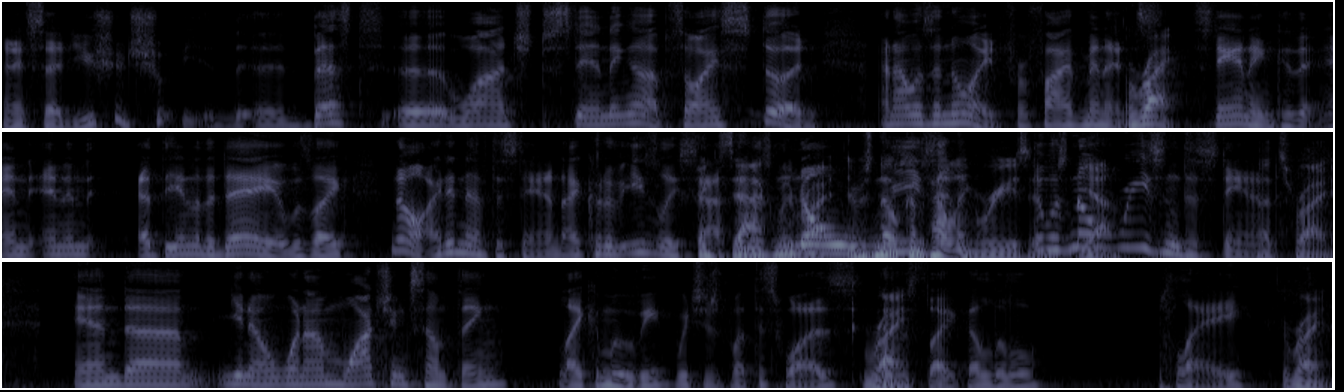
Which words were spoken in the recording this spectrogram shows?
and it said you should sh- uh, best uh, watched standing up. So I stood, and I was annoyed for five minutes, Right. standing, because and and in, at the end of the day, it was like, no, I didn't have to stand. I could have easily sat. Exactly there was no right. There was no reason- compelling reason. There was no Yeah. reason to stand. That's right. And um, you know, when I'm watching something like a movie, which is what this was, Right. it was like a little play, Right.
